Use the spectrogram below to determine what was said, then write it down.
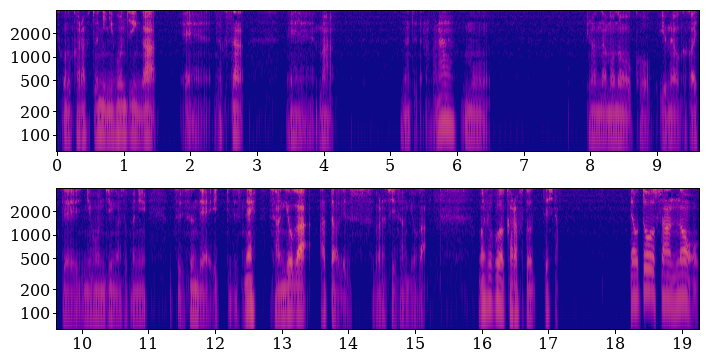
そこのカラフトに日本人が、えたくさん、えまあなんて言ったのかな。もういろんなものをこう夢を抱えて日本人がそこに移り住んでいってですね。産業があったわけです。素晴らしい産業が、まあ、そこがカラフトでした。でお父さんの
